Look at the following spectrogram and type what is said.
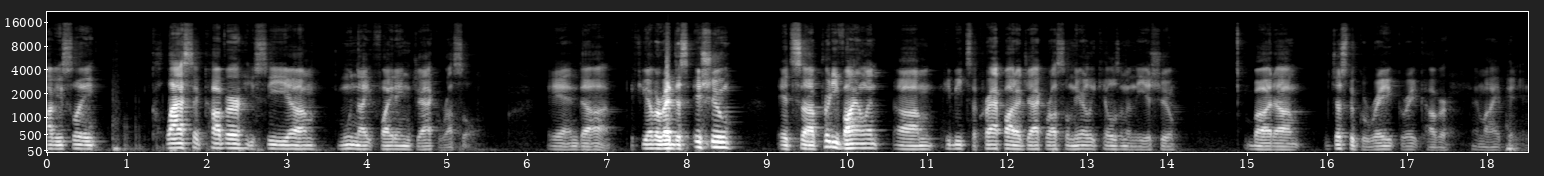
obviously, classic cover. You see um, Moon Knight fighting Jack Russell. And uh, if you ever read this issue, it's uh, pretty violent. Um, he beats the crap out of Jack Russell, nearly kills him in the issue. but um, just a great, great cover, in my opinion.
